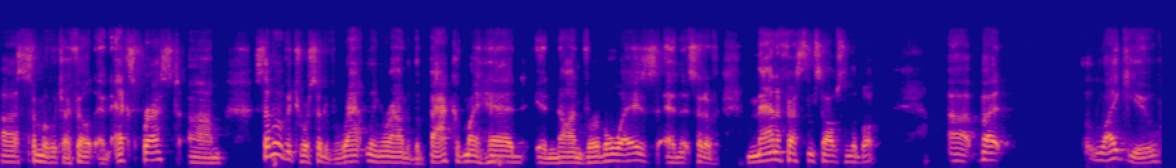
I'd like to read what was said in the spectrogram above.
uh, some of which I felt and expressed, um, some of which were sort of rattling around at the back of my head in nonverbal ways, and that sort of manifest themselves in the book. Uh, but like you,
